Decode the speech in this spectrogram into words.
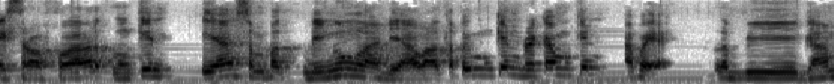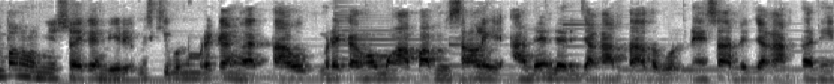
ekstrovert mungkin ya sempat bingung lah di awal tapi mungkin mereka mungkin apa ya lebih gampang lah menyesuaikan diri meskipun mereka nggak tahu mereka ngomong apa misalnya ada yang dari Jakarta ataupun Nesa dari Jakarta nih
